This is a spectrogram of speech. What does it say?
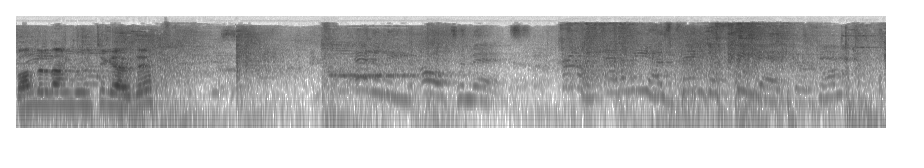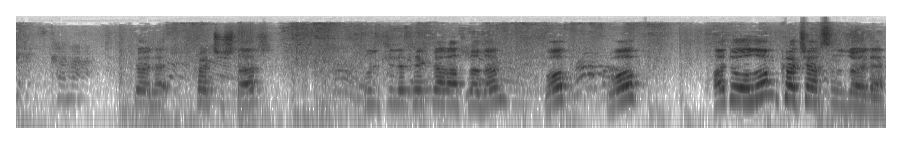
Wander'dan bir ulti geldi. Şöyle kaçışlar. Ultiyle tekrar atladım. Hop hop. Hadi oğlum kaçarsınız öyle.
